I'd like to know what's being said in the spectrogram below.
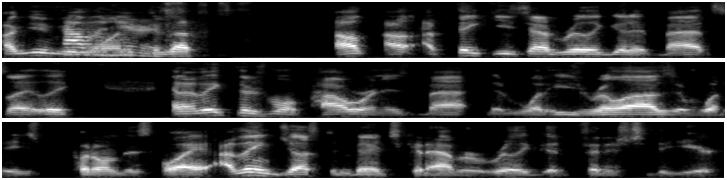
I'll give you one because that's I, I think he's had really good at bats lately. And I think there's more power in his bat than what he's realized and what he's put on display. I think Justin Bench could have a really good finish to the year.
